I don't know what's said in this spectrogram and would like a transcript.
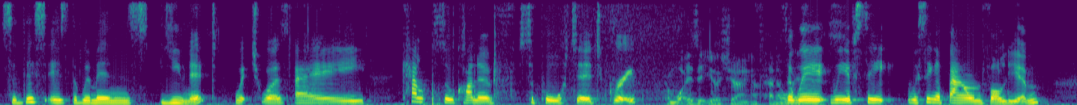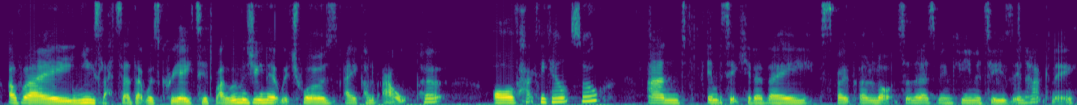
So, this is the women's unit, which was a council kind of supported group. and what is it you're showing us, Hannah? So we this? we have see we're seeing a bound volume of a newsletter that was created by the Women's Unit, which was a kind of output of Hackney Council, and in particular, they spoke a lot to the lesbian communities in Hackney.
